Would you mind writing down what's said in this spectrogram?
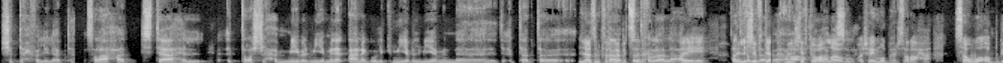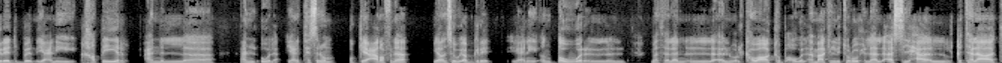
شو التحفة اللي لعبتها. صراحة تستاهل الترشح 100% من الآن أقول لك 100% من آه، ت- ت- لازم تدخل لعبة السنة. تدخل. إيه إيه. من اللي شفته من اللي شفته أفضل ألعاب والله شيء مبهر صراحة. سووا upgrade يعني خطير عن ال- عن الأولى. يعني تحس إنهم أوكي عرفنا يلا نسوي upgrade يعني نطور مثلا ال- ال- الكواكب أو الأماكن اللي تروح لها الأسلحة القتالات.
